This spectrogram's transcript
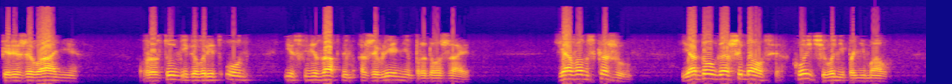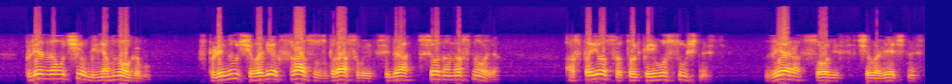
переживания. В раздумье говорит он и с внезапным оживлением продолжает. «Я вам скажу, я долго ошибался, кое-чего не понимал. Плен научил меня многому. В плену человек сразу сбрасывает в себя все наносное. Остается только его сущность, вера, совесть, человечность.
